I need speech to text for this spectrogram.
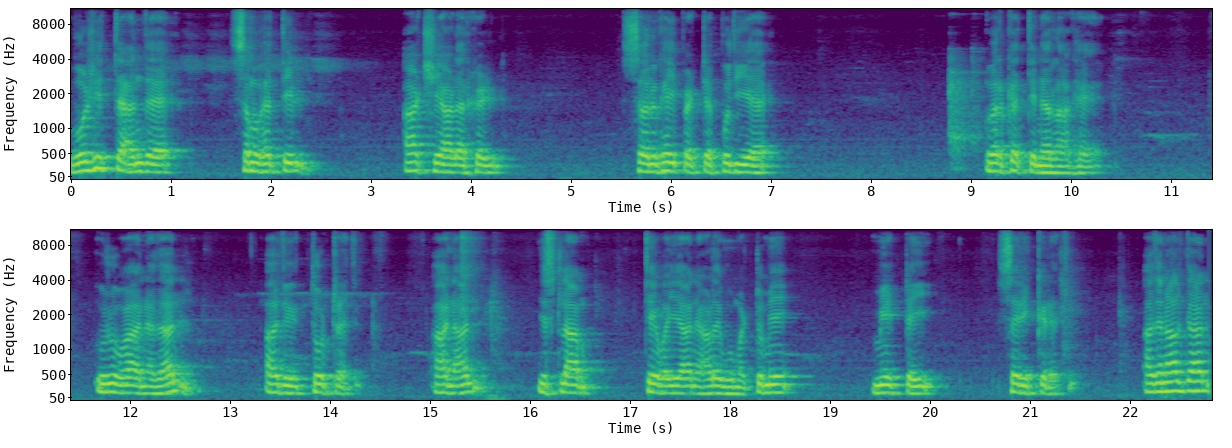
ஒழித்த அந்த சமூகத்தில் ஆட்சியாளர்கள் சலுகை பெற்ற புதிய வர்க்கத்தினராக உருவானதால் அது தோற்றது. ஆனால் இஸ்லாம் தேவையான அளவு மட்டுமே மீட்டை சரிக்கிறது. அதனால்தான்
